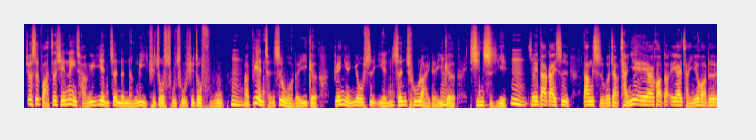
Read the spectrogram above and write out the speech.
就是把这些内场域验证的能力去做输出，去做服务。嗯，啊，变成是我的一个。边缘优势延伸出来的一个新实业，嗯，嗯，所以大概是当时我讲产业 AI 化到 AI 产业化的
